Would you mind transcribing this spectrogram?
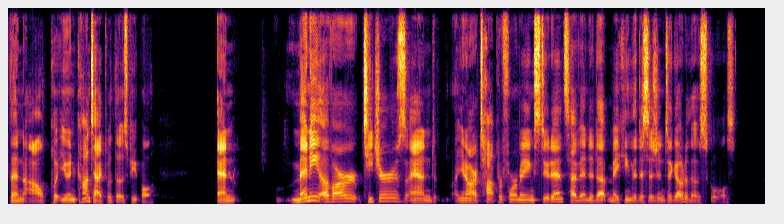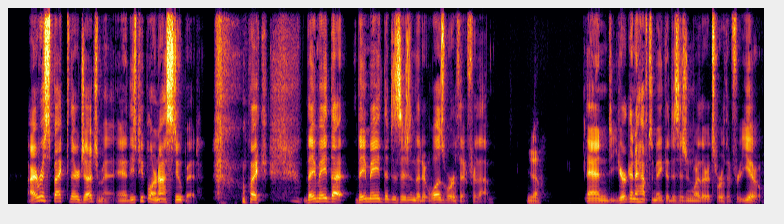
then I'll put you in contact with those people. And many of our teachers and you know our top performing students have ended up making the decision to go to those schools. I respect their judgment. And these people are not stupid. like they made that they made the decision that it was worth it for them. Yeah. And you're going to have to make the decision whether it's worth it for you.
